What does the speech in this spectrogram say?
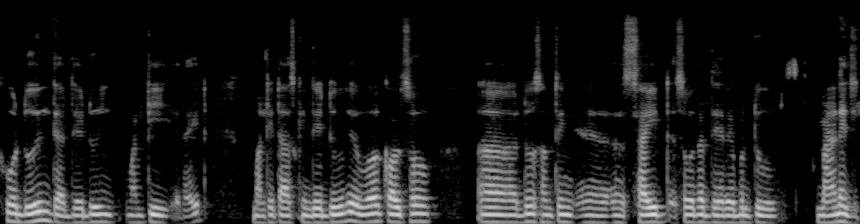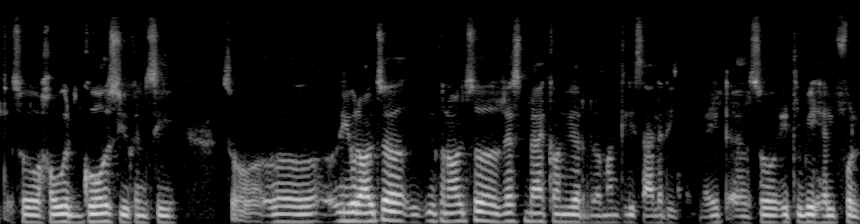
who are doing that. They're doing multi right? Multitasking. They do their work also uh, do something uh, side so that they're able to manage it. So how it goes you can see. So uh, you'll also you can also rest back on your monthly salary right? Uh, so it will be helpful.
